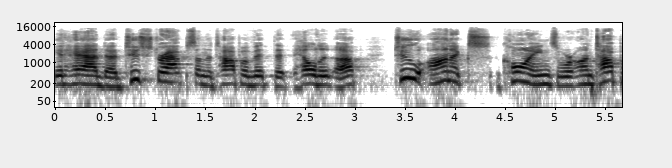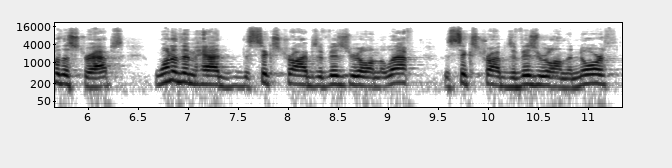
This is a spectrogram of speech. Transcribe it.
It had uh, two straps on the top of it that held it up. Two onyx coins were on top of the straps. One of them had the six tribes of Israel on the left, the six tribes of Israel on the north.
